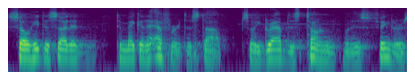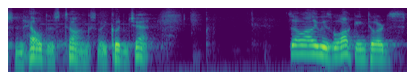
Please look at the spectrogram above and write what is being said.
So he decided to make an effort to stop. So he grabbed his tongue with his fingers and held his tongue so he couldn't chant. So while he was walking towards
